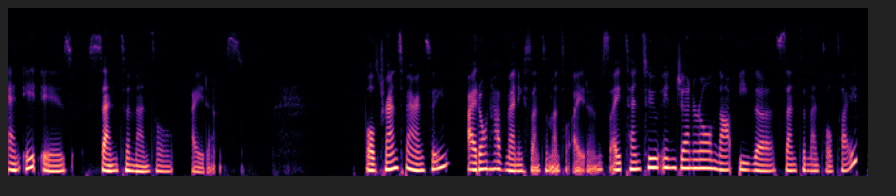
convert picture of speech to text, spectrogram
and it is sentimental items. Full transparency, I don't have many sentimental items. I tend to, in general, not be the sentimental type.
